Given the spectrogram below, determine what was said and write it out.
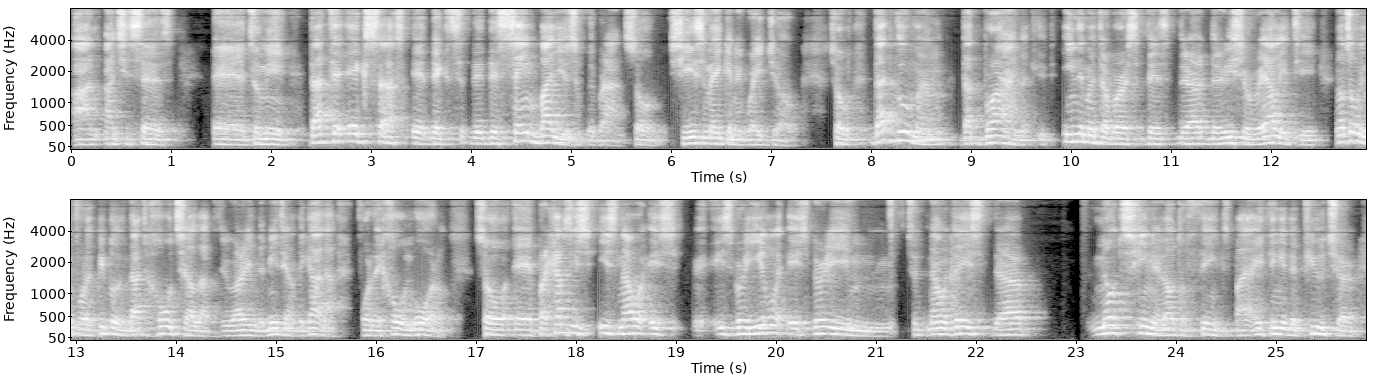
and and she says uh, to me that the exact uh, the, the, the, same values of the brand. So she's making a great job. So that woman that brand in the metaverse there are, there is a reality not only for the people in that hotel that you are in the meeting of the gala for the whole world. So uh, perhaps it's now is is very ill it's very um, so nowadays there are not seeing a lot of things, but I think in the future,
